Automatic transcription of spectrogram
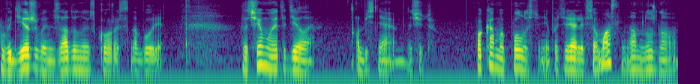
Выдерживаем заданную скорость в наборе. Зачем мы это делаем? Объясняю. Значит, пока мы полностью не потеряли все масло, нам нужно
